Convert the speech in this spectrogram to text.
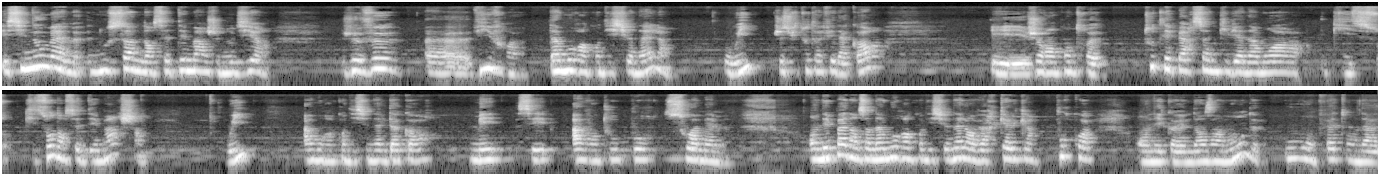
Et si nous-mêmes, nous sommes dans cette démarche de nous dire, je veux euh, vivre d'amour inconditionnel, oui, je suis tout à fait d'accord. Et je rencontre toutes les personnes qui viennent à moi qui sont, qui sont dans cette démarche, oui, amour inconditionnel, d'accord, mais c'est avant tout pour soi-même. On n'est pas dans un amour inconditionnel envers quelqu'un. Pourquoi? On est quand même dans un monde où en fait on a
